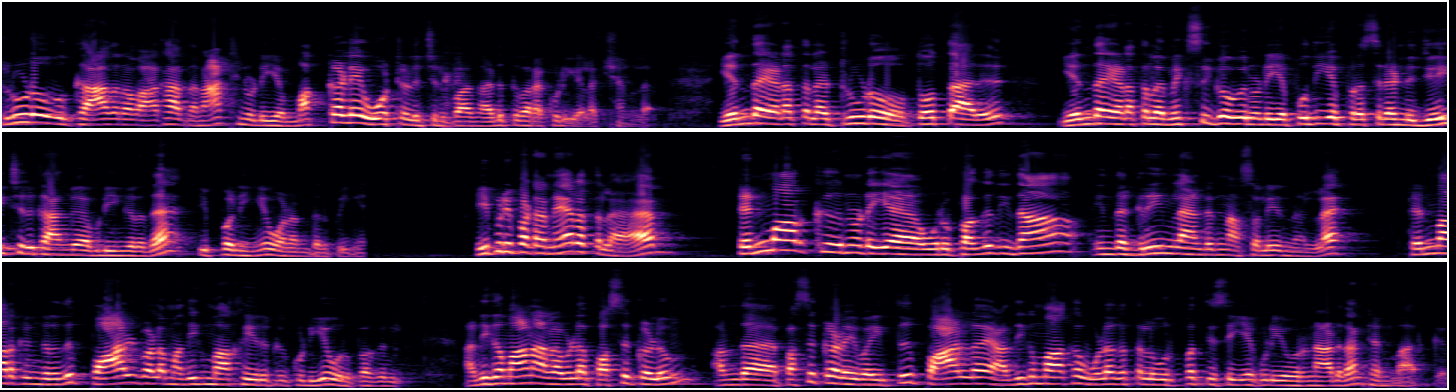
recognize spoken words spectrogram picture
ட்ரூடோவுக்கு ஆதரவாக அந்த நாட்டினுடைய மக்களே ஓட்டளிச்சிருப்பாங்க அடுத்து வரக்கூடிய எலெக்ஷனில். எந்த இடத்துல ட்ரூடோ தோத்தாரு எந்த இடத்துல மெக்சிகோவினுடைய புதிய பிரசிடெண்ட் ஜெயிச்சிருக்காங்க அப்படிங்கிறத இப்போ நீங்கள் உணர்ந்திருப்பீங்க. இப்படிப்பட்ட நேரத்தில் டென்மார்க்கினுடைய ஒரு பகுதி தான் இந்த கிரீன்லாண்டுன்னு நான் சொல்லியிருந்தேன்ல. டென்மார்க்குங்கிறது பால் வளம் அதிகமாக இருக்கக்கூடிய ஒரு பகுதி. அதிகமான அளவில் பசுக்களும் அந்த பசுக்களை வைத்து பாலை அதிகமாக உலகத்தில் உற்பத்தி செய்யக்கூடிய ஒரு நாடு தான் டென்மார்க்கு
